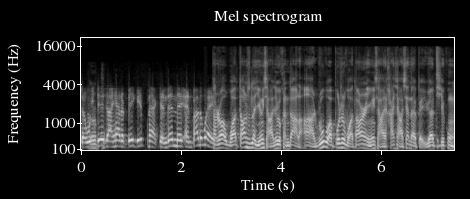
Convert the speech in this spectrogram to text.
So we did. I had a big impact, and then they, and by the way，他说我当时的影响就很大了啊！如果不是我当时影响，还想现在北约提供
